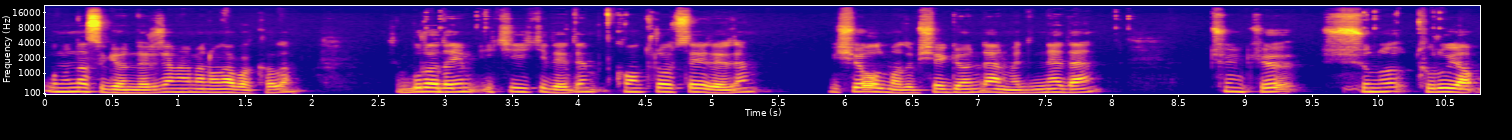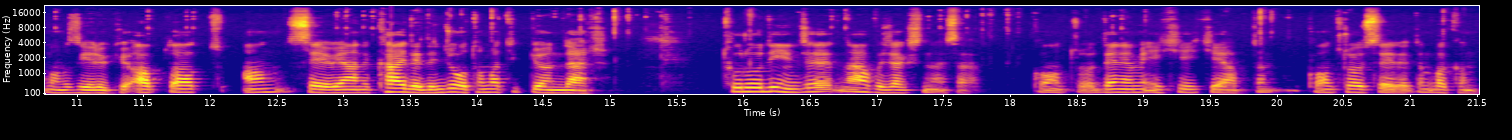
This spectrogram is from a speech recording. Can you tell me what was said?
bunu nasıl göndereceğim hemen ona bakalım. Şimdi buradayım 2-2 dedim. Ctrl S dedim. Bir şey olmadı. Bir şey göndermedi. Neden? Çünkü şunu turu yapmamız gerekiyor. Upload on save yani kaydedince otomatik gönder. Turu deyince ne yapacak şimdi mesela? Kontrol deneme 2-2 yaptım. Ctrl S dedim. Bakın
